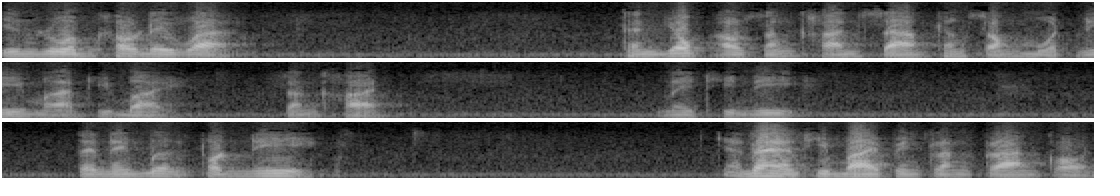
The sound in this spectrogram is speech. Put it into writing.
จึงรวมเข้าได้ว่า ท่านยกเอาสังขารสามทั้งสองหมวดนี้มาอธิบายสังขารในที่นี้ แต่ในเบื้องต้นนี้ จะได้อธิบายเป็นกลางๆก่อน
